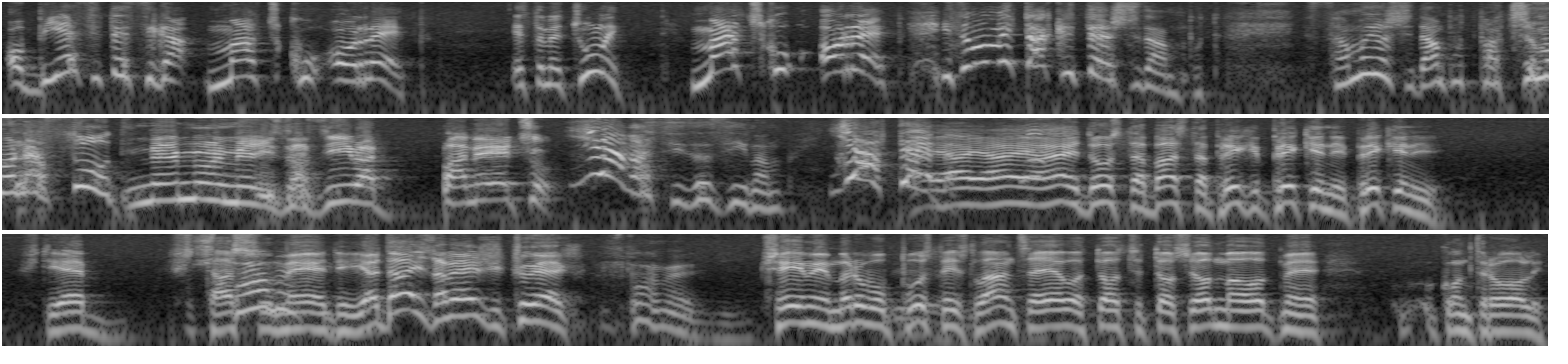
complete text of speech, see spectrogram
Objesite si ga mačku o rep. Jeste me čuli? Mačku o rep. I samo me takrite još jedan put. Samo još jedan put pa ćemo na sud. Nemoj me izazivat, pa neću. Ja vas izazivam. Ja Aj, tebe. aj, aj, aj, dosta, basta, priki, prikini, prikini. Štjeb, šta, Šta su me- mediji? Ja daj zaveži, čuješ? Šta me? Čim je mrvu puste iz lanca, evo, to se, to se odmah otme kontroli.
